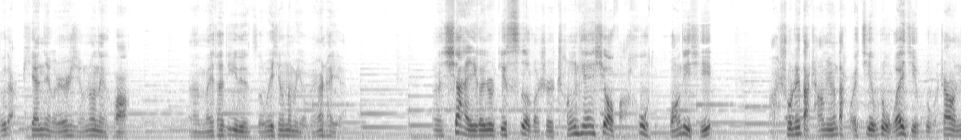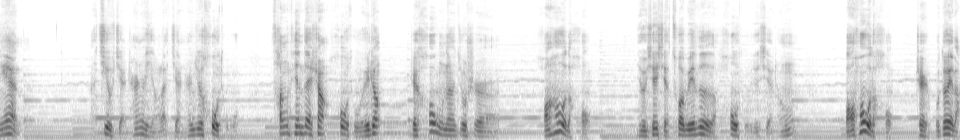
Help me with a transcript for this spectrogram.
有点偏那个人事行政那块儿，嗯，没他弟弟紫微星那么有名。他也，嗯，下一个就是第四个是承天效法后土皇帝旗，啊，说这大长名大伙也记不住，我也记不住，我照着念的，啊，记住简称就行了，简称就后土，苍天在上，后土为正。这后呢就是皇后的后，有些写错别字的后土就写成皇后的后，这是不对的。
